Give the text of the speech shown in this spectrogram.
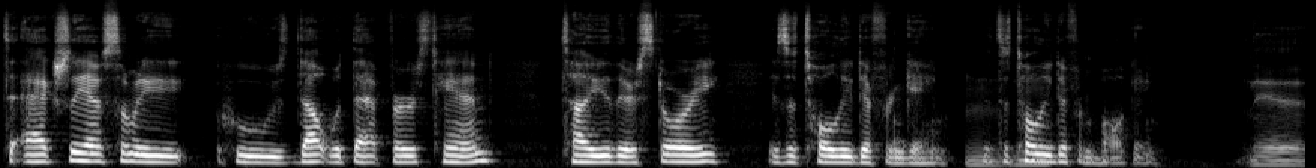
to actually have somebody who's dealt with that firsthand tell you their story is a totally different game. It's a Mm-hmm. totally different ball game. Yeah,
